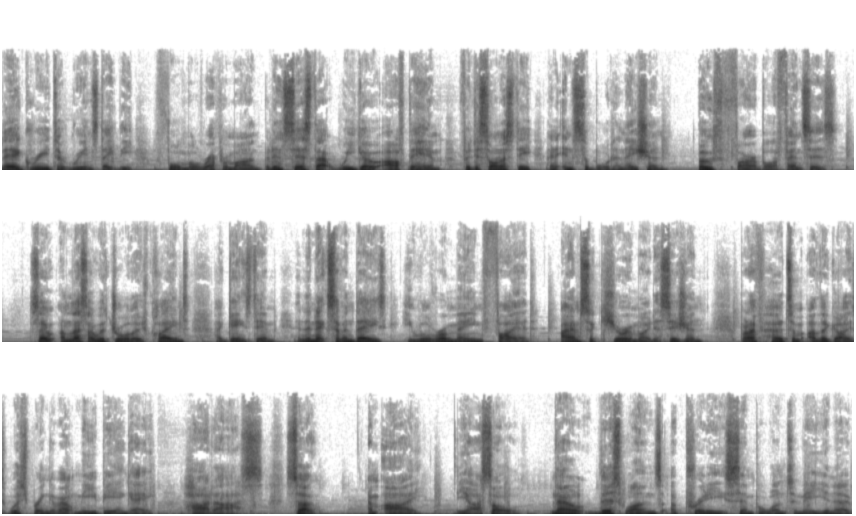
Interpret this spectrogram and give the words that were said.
They agree to reinstate the formal reprimand but insist that we go after him for dishonesty and insubordination, both fireable offences. So, unless I withdraw those claims against him in the next seven days, he will remain fired. I am secure in my decision, but I've heard some other guys whispering about me being a hard ass. So, am I the asshole? Now, this one's a pretty simple one to me. You know,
